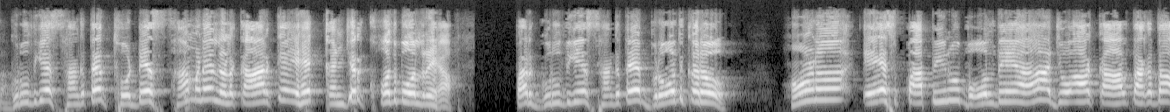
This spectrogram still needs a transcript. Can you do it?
ਗੁਰੂ ਦੀ ਸੰਗਤ ਤੁਹਾਡੇ ਸਾਹਮਣੇ ਲਲਕਾਰ ਕੇ ਇਹ ਕੰਜਰ ਖੁਦ ਬੋਲ ਰਿਹਾ। ਪਰ ਗੁਰੂ ਦੀ ਸੰਗਤ ਵਿਰੋਧ ਕਰੋ। ਹੁਣ ਇਸ ਪਾਪੀ ਨੂੰ ਬੋਲਦੇ ਆ ਜੋ ਆ ਕਾਲ ਤਖਤ ਦਾ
